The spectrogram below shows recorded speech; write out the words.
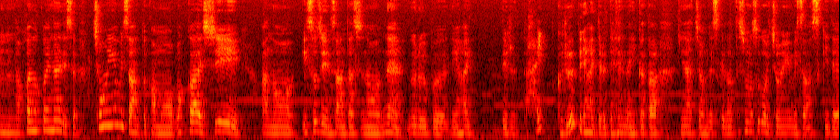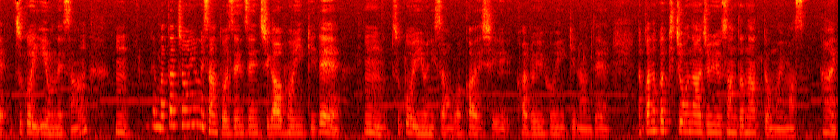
うん、なかなかいないですチョン・ユミさんとかも若いしあのイソジンさんたちのねグループに入ってるはいグループに入ってるって変な言い方になっちゃうんですけど私もすごいチョンユミさん好きですごいいいお姉さん。うん、でまたチョンユミさんとは全然違う雰囲気で、うん、すごいヨニさん若いし軽い雰囲気なんでなかなか貴重な女優さんだなって思います。はい、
